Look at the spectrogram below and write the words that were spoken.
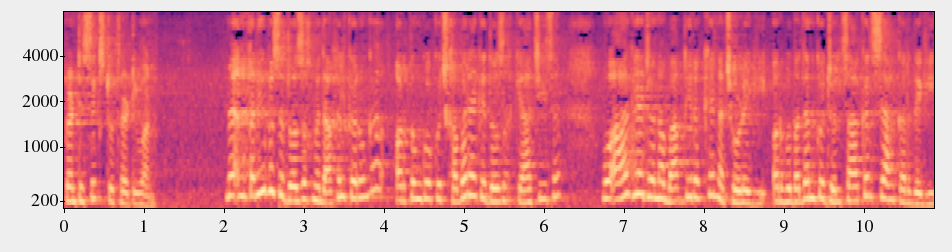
26 to 31 میں انقریب اسے دوزخ میں داخل کروں گا اور تم کو کچھ خبر ہے کہ دوزخ کیا چیز ہے؟ وہ آگ ہے جو نہ باقی رکھے نہ چھوڑے گی اور وہ بدن کو جلسا کر سیاہ کر دے گی۔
